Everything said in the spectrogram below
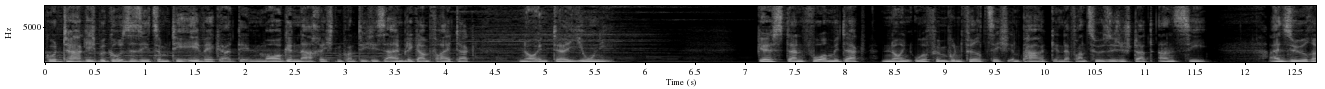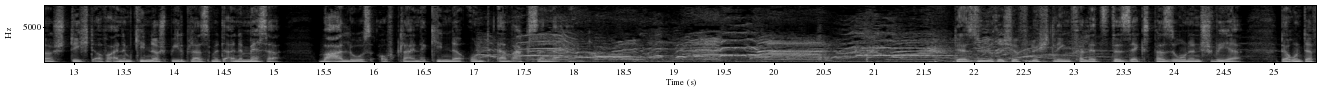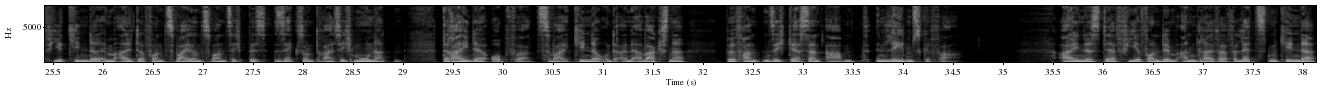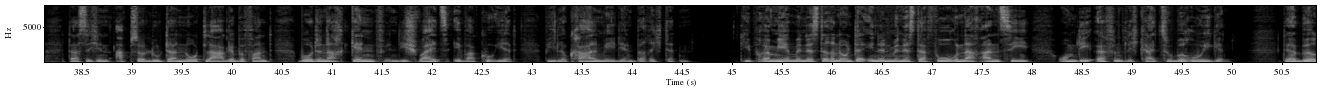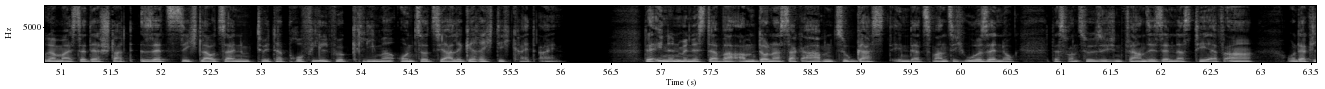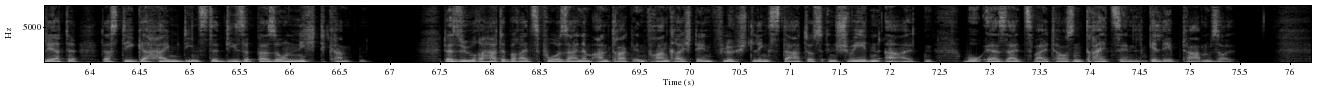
Guten Tag, ich begrüße Sie zum TE-Wecker, den Morgennachrichten von Tichys Einblick am Freitag, 9. Juni. Gestern Vormittag 9.45 Uhr im Park in der französischen Stadt Annecy. Ein Syrer sticht auf einem Kinderspielplatz mit einem Messer wahllos auf kleine Kinder und Erwachsene ein. Der syrische Flüchtling verletzte sechs Personen schwer, darunter vier Kinder im Alter von 22 bis 36 Monaten. Drei der Opfer, zwei Kinder und ein Erwachsener, befanden sich gestern Abend in Lebensgefahr. Eines der vier von dem Angreifer verletzten Kinder, das sich in absoluter Notlage befand, wurde nach Genf in die Schweiz evakuiert, wie Lokalmedien berichteten. Die Premierministerin und der Innenminister fuhren nach Annecy, um die Öffentlichkeit zu beruhigen. Der Bürgermeister der Stadt setzt sich laut seinem Twitter-Profil für Klima und soziale Gerechtigkeit ein. Der Innenminister war am Donnerstagabend zu Gast in der 20-Uhr-Sendung des französischen Fernsehsenders TF1 und erklärte, dass die Geheimdienste diese Person nicht kannten. Der Syrer hatte bereits vor seinem Antrag in Frankreich den Flüchtlingsstatus in Schweden erhalten, wo er seit 2013 gelebt haben soll.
